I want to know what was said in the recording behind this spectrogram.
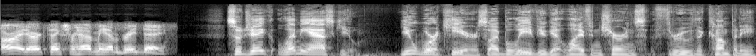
All right, Eric. Thanks for having me. Have a great day. So, Jake, let me ask you you work here, so I believe you get life insurance through the company.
